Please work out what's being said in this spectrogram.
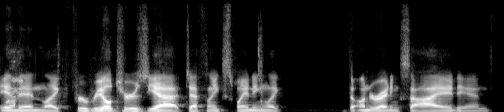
and right. then like for realtors yeah definitely explaining like the underwriting side and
